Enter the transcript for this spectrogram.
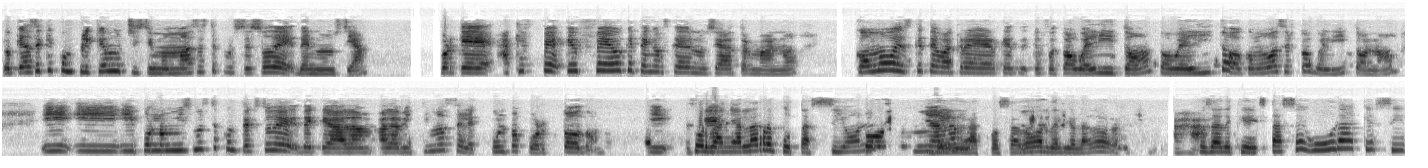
lo que hace que complique muchísimo más este proceso de denuncia, porque a ah, qué, qué feo que tengas que denunciar a tu hermano, ¿cómo es que te va a creer que, que fue tu abuelito? Tu abuelito, ¿cómo va a ser tu abuelito, no? Y, y, y por lo mismo este contexto de, de que a la, a la, víctima se le culpa por todo. Y por dañar la reputación del acosador, del violador. O sea, de que está segura que sí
